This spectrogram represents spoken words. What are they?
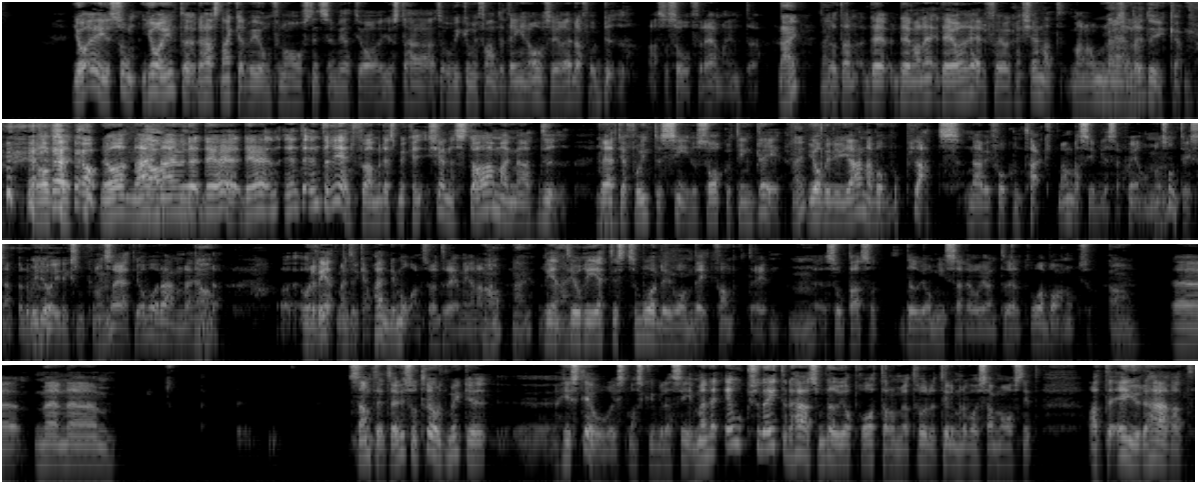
Jag är ju sån, jag är inte, det här snackade vi om för några avsnitt sedan vet jag, just det här, alltså, och vi kom ju fram till att ingen av oss är rädda för att dö. Alltså så, för det är man ju inte. Nej, nej. Utan det, det, man är, det jag är rädd för, jag kan känna att man ångrar Men sig ändå lite. dyka. Ja, precis. Ja. ja. nej, Ja, nej, men det- det, är, det är inte, inte rädd för, men det som jag kan- känner stör mig med att dö, det är att jag får inte se hur saker och ting blir. Nej. Jag vill ju gärna vara på plats när vi får kontakt med andra civilisationer och sånt till exempel. Då vill jag ju liksom kunna säga att jag var där när det hände. Och det vet man inte, det kanske händer imorgon, så det är inte det jag menar. Ja, nej, Rent nej. teoretiskt så borde det ju vara en bit framåt i tiden. Eh, Så pass att du och jag missade och eventuellt våra barn också. Ja. Eh, Men ehm, samtidigt är det så otroligt mycket eh, historiskt man skulle vilja se. Men det är också lite det här som du och jag pratade om, jag tror det till och med det var i samma avsnitt. Att det är ju det här att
